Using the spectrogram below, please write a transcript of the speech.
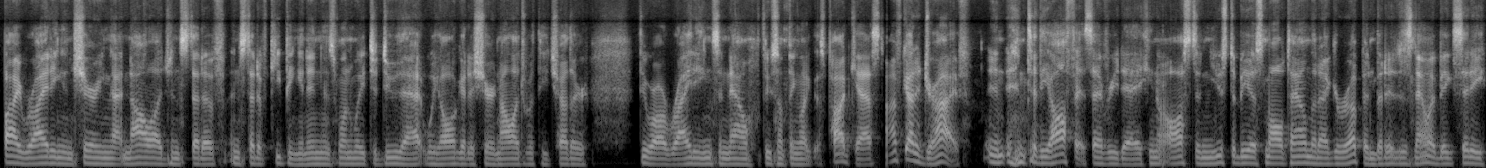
by writing and sharing that knowledge instead of instead of keeping it in is one way to do that we all get to share knowledge with each other through our writings and now through something like this podcast. I've got to drive in, into the office every day. You know austin used to be a small town that i grew up in but it is now a big city.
